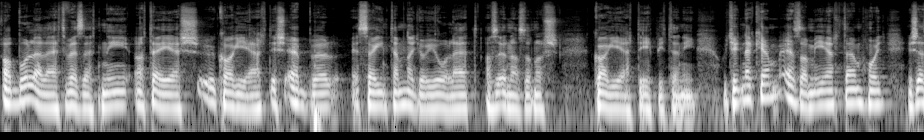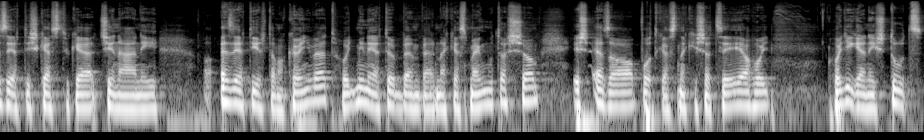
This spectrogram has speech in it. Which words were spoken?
abból le lehet vezetni a teljes karriert, és ebből szerintem nagyon jól lehet az önazonos karriert építeni. Úgyhogy nekem ez a miértem, hogy, és ezért is kezdtük el csinálni ezért írtam a könyvet, hogy minél több embernek ezt megmutassam, és ez a podcastnek is a célja, hogy, hogy igenis tudsz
